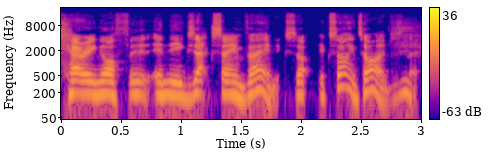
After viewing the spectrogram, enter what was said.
carrying off in, in the exact same vein. exciting times, isn't it?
